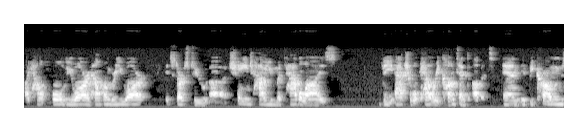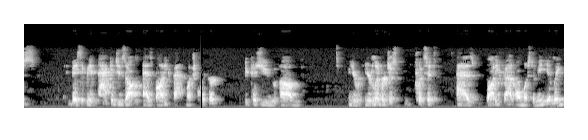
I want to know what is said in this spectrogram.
like how full you are and how hungry you are. It starts to uh, change how you metabolize the actual calorie content of it, and it becomes basically it packages up as body fat much quicker because you um, your your liver just puts it as body fat almost immediately.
